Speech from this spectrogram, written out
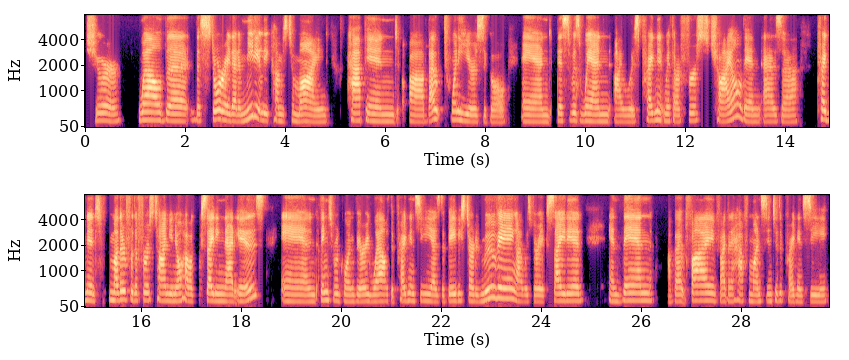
Sure. Well, the the story that immediately comes to mind happened uh, about 20 years ago. And this was when I was pregnant with our first child. And as a pregnant mother for the first time, you know how exciting that is. And things were going very well with the pregnancy. As the baby started moving, I was very excited. And then, about five, five and a half months into the pregnancy,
